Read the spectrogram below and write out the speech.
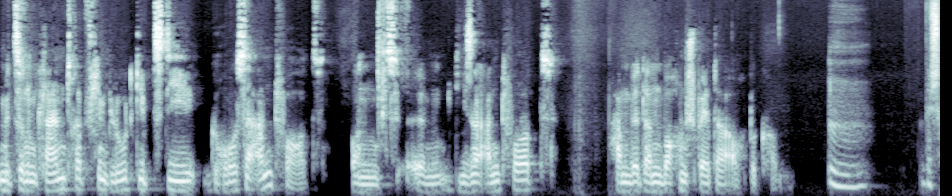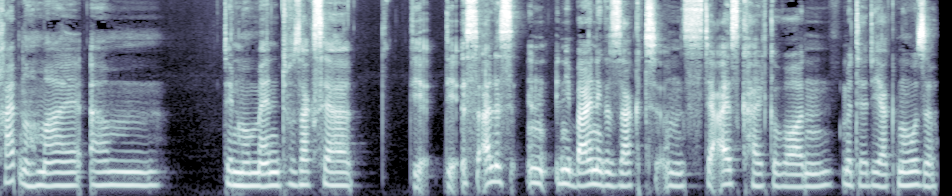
mit so einem kleinen Tröpfchen Blut gibt's die große Antwort. Und ähm, diese Antwort haben wir dann Wochen später auch bekommen. Mhm. Beschreib nochmal ähm, den Moment. Du sagst ja, dir, dir ist alles in, in die Beine gesackt und es ist dir eiskalt geworden mit der Diagnose.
